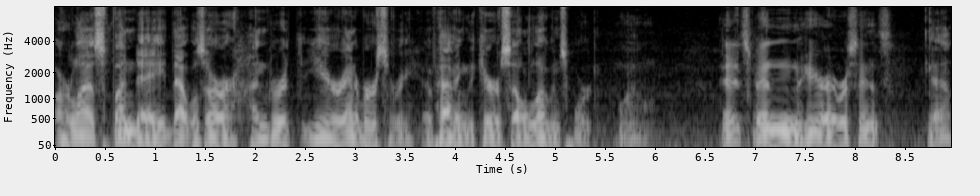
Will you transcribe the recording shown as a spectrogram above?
our last fun day that was our 100th year anniversary of having the carousel in logansport Wow, and it's been here ever since. yeah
